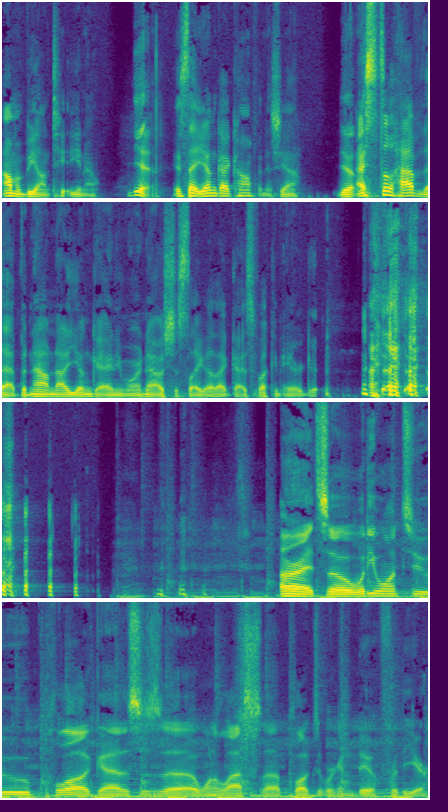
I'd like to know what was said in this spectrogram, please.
I'm gonna be on. T- you know, yeah it's that young guy confidence. Yeah. yeah I still have that, but now I'm not a young guy anymore. Now it's just like, oh, that guy's fucking arrogant. All right, so what do you want to plug? Uh, this is uh, one of the last uh, plugs that we're going to do for the year.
